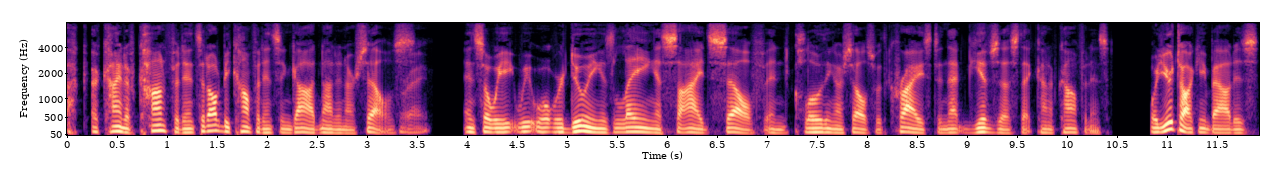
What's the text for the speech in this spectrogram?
a a kind of confidence, it ought to be confidence in God, not in ourselves. Right. And so we, we what we're doing is laying aside self and clothing ourselves with Christ, and that gives us that kind of confidence. What you're talking about is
